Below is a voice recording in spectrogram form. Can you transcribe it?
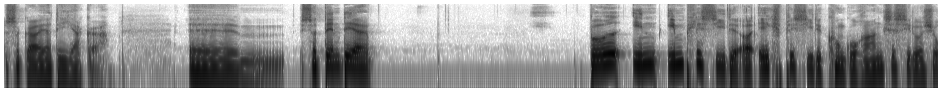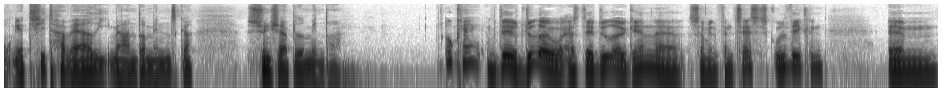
så gør jeg det, jeg gør. Øh, så den der både in, implicite og eksplicite konkurrencesituation, jeg tit har været i med andre mennesker, synes jeg er blevet mindre. Okay, men det lyder jo, altså det lyder jo igen uh, som en fantastisk udvikling. Um,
